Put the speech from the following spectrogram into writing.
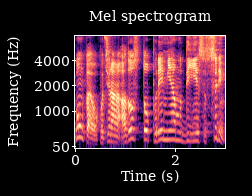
今回はこちらのアドストプレミアム DS スリム。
